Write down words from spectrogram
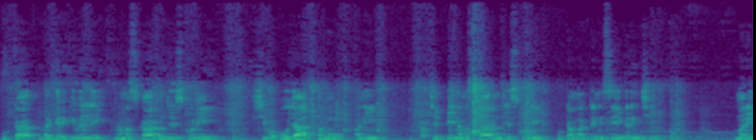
పుట్ట దగ్గరికి వెళ్ళి నమస్కారం చేసుకొని శివ పూజార్థము అని చెప్పి నమస్కారం చేసుకొని పుట్టమట్టిని సేకరించి మరి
